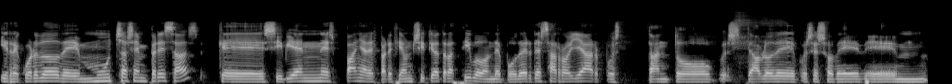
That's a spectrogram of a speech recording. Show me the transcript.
y recuerdo de muchas empresas que, si bien España les parecía un sitio atractivo donde poder desarrollar, pues, tanto, pues te hablo de, pues eso, de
